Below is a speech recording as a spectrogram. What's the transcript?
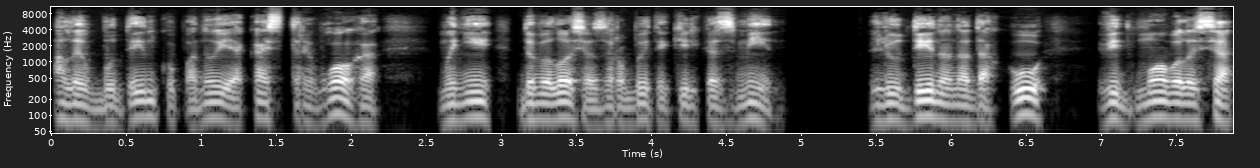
але в будинку панує якась тривога, мені довелося зробити кілька змін. Людина на даху відмовилася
